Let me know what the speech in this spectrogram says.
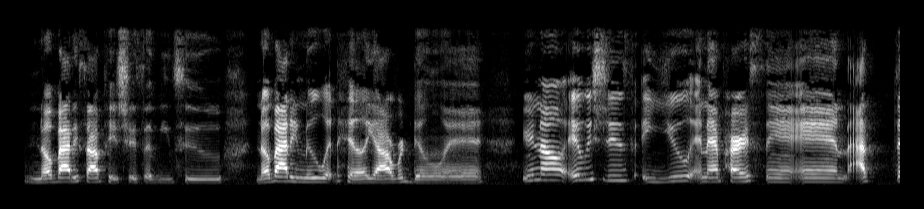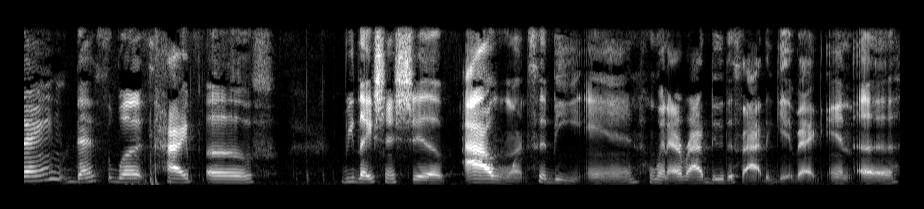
Nobody saw pictures of you two. Nobody knew what the hell y'all were doing. You know, it was just you and that person. And I think that's what type of relationship I want to be in whenever I do decide to get back in a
